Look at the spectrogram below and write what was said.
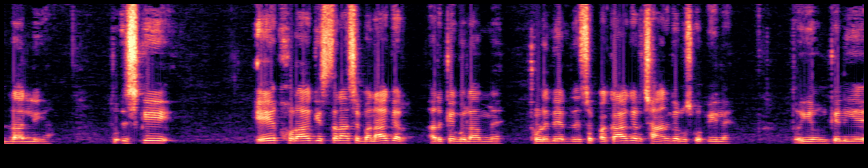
डाल लिया। तो इसकी एक खुराक इस तरह से बनाकर हर के गुलाम में थोड़ी देर जैसे पका कर छान कर उसको पी लें तो ये उनके लिए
